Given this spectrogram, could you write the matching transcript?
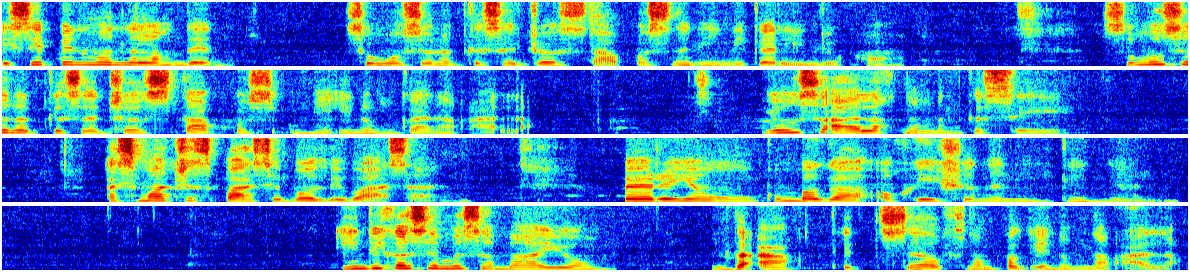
Isipin mo na lang din, Sumusunod ka sa Diyos tapos naninigarilyo ka. Sumusunod ka sa Diyos tapos umiinom ka ng alak. Yung sa alak naman kasi, as much as possible, iwasan. Pero yung, kumbaga, occasionally, ganyan. Hindi kasi masama yung the act itself ng pag-inom ng alak.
